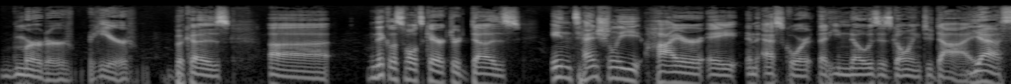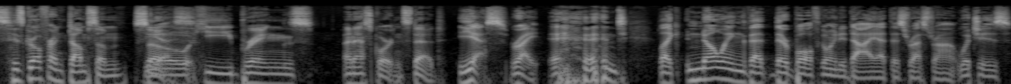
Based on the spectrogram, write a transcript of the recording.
murder here because uh, Nicholas Hoult's character does intentionally hire a an escort that he knows is going to die. Yes, his girlfriend dumps him, so Yes. he brings an escort instead. Yes, right. And like knowing that they're both going to die at this restaurant, which is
